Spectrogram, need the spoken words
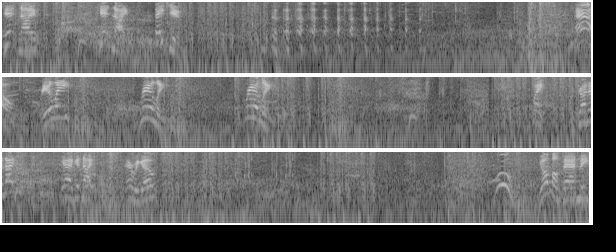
Get knifed. Get knifed. Thank you. Ow! Really? Really? Really? Wait, you trying to knife? Yeah, get knifed. There we go. Woo! You almost had me.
